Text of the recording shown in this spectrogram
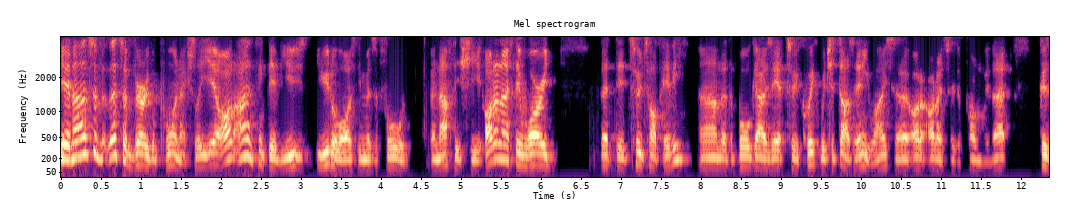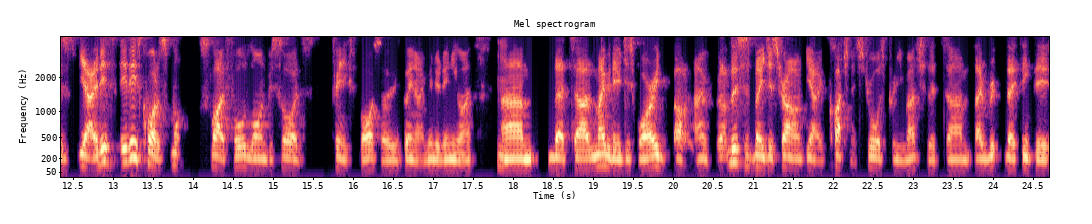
Yeah, no, that's a that's a very good point actually. Yeah, I, I don't think they've used utilised him as a forward enough this year. I don't know if they're worried that they're too top heavy, um, that the ball goes out too quick, which it does anyway. So I, I don't see the problem with that because yeah, it is it is quite a sm- slow forward line besides Phoenix Spicer, who's been omitted anyway. Mm. Um, that uh, maybe they're just worried. I don't know. This is me just throwing you know clutching at straws pretty much. That um, they they think they're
